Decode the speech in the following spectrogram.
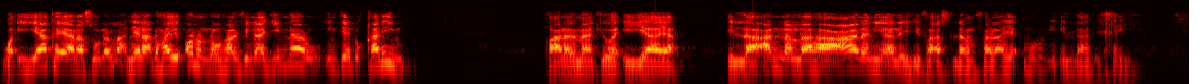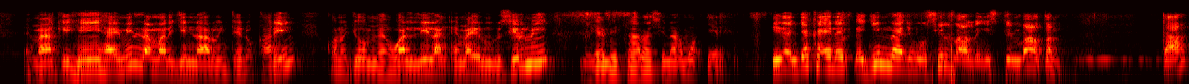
wa iyaka ya rasulallah. Nelaɗo hay onon ɗon halfina jinnaru intendu qarin qala ɓe maki wa iyaya illa anna allaha anani alayhi fa aslam fala yamuruni illa bi khayr. E maki hi hay min lamar jinnaru intendu qarin kono jomumen wallilan e mayru ndu silmi ndu yami talan sina moƴƴere. Iɗen jaka enen ɓe jinnaji mum silmalde istinbatan ka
